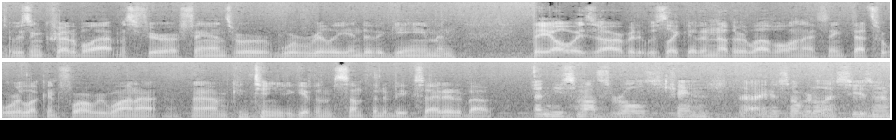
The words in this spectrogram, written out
it was incredible atmosphere. Our fans were were really into the game, and they always are. But it was like at another level, and I think that's what we're looking for. We want to um, continue to give them something to be excited about. And Anisimov's roles changed, uh, I guess, over the last season.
